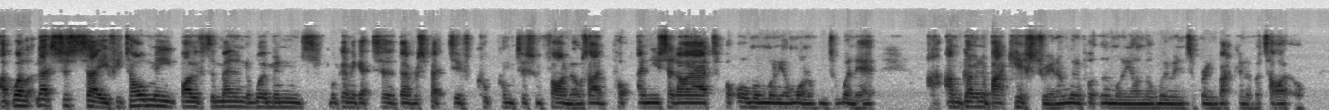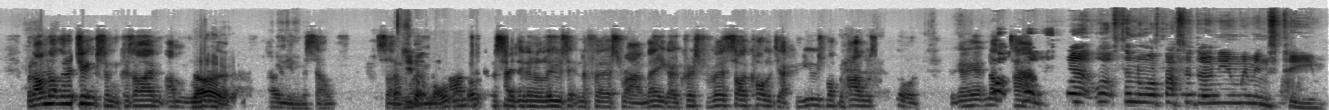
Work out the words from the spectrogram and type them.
uh, well, let's just say if you told me both the men and the women's were going to get to their respective cup competition finals, I'd put, and you said I had to put all my money on one of them to win it. I- I'm going to back history, and I'm going to put the money on the women to bring back another title. But I'm not going to jinx them because I'm I'm No. owning myself. So That's you not know, wrong. I'm just going to say they're going to lose it in the first round. There you go, Chris. Reverse psychology. I can use my powers for good. They're going to get What, knocked out. what's, the, what's the North Macedonian women's team?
